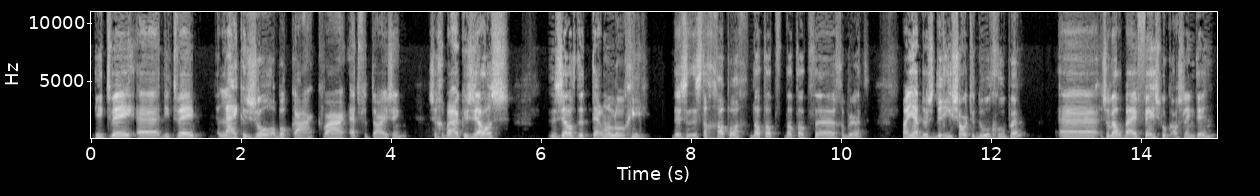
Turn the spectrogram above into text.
Die twee, uh, die twee lijken zo op elkaar qua advertising. Ze gebruiken zelfs dezelfde terminologie. Dus het is toch grappig dat dat, dat, dat gebeurt. Maar je hebt dus drie soorten doelgroepen, zowel bij Facebook als LinkedIn.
